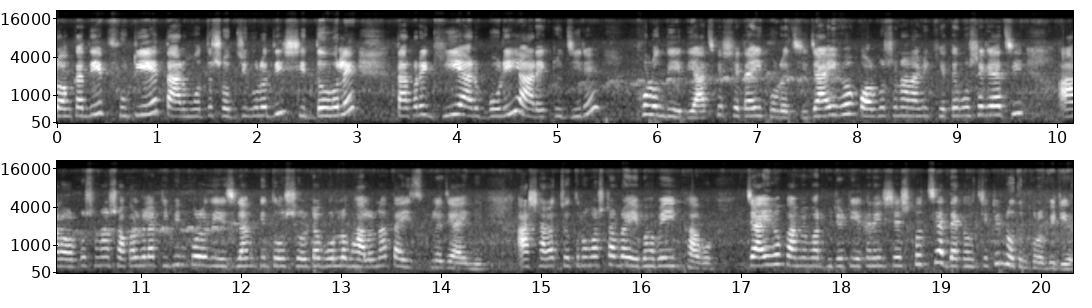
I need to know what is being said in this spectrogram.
লঙ্কা দিয়ে ফুটিয়ে তার মধ্যে সবজিগুলো দিই সিদ্ধ হলে, তারপরে ঘি আর বড়ি আর একটু জিরে ফোড়ন দিয়ে দিই, আজকে সেটাই করেছি। যাই হোক অর্ঘসোনার আমি খেতে বসে গেছি, আর অর্ঘসোনা সকালবেলা টিফিন করে দিয়েছিলাম, কিন্তু ওর শরীরটা বলল ভালো না, তাই স্কুলে যায়নি। আর সারা চৈত্র মাসটা আমরা এভাবেই খাব। যাই হোক, আমি আমার ভিডিওটি এখানেই শেষ করছি, আর দেখা হচ্ছে একটি নতুন কোনো ভিডিও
